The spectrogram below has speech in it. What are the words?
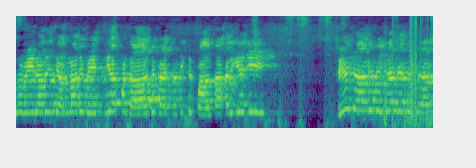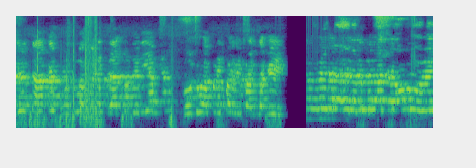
ਸੋ ਵੀਰਾਂ ਦੇ ਚਰਨਾਂ 'ਚ ਬੇਨਤੀ ਆ, ਪੰਡਾਲ 'ਚ ਬੈਠਣ ਦੀ ਕਿਰਪਾਲਤਾ ਕਰੀਏ ਜੀ। ਫੇਰ ਜਾ ਕੇ ਬੈਠਾਂਗੇ ਤੇ ਬੈਠ ਜਾਓ, ਤਾਂ ਕਿ ਫੋਟੋ ਆਪਣੀ ਪ੍ਰੈਸ ਦੇਣੀ ਆ, ਫੋਟੋ ਆਪਣੀ ਭਰਵੀ ਬਣ ਸਕੇ ਹੋਵੇ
